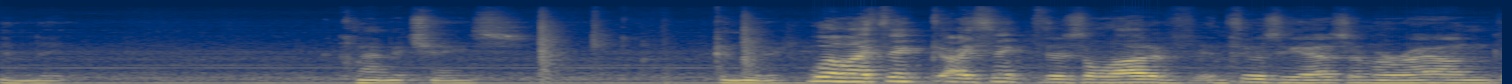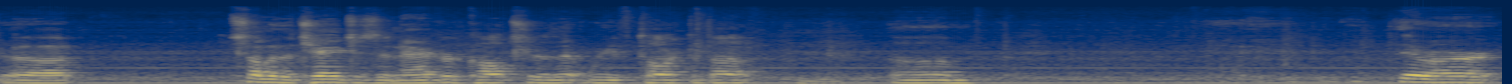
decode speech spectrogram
in the climate change community? Well, I think I think there's a lot of enthusiasm around uh, some of the changes in agriculture that we've talked about. Um, there are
